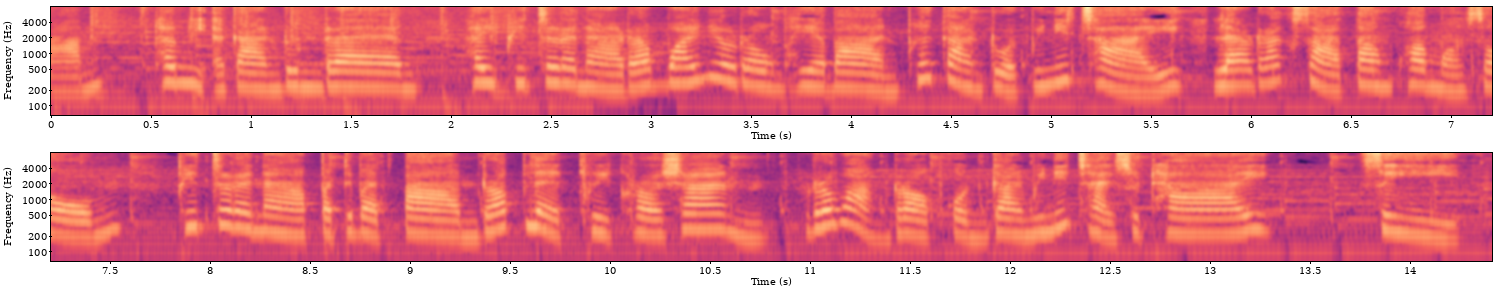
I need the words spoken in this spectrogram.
3. ถ้ามีอาการรุนแรง ให้พิจารณารับไว้ในโรงพยาบาลเพื่อการตรวจวินิจฉัย และรักษาตามความเหมาะสม พิจารณาปฏิบัติตาม Droplet Precaution ระหว่างรอผลการวินิจฉัยสุดท้าย 4.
